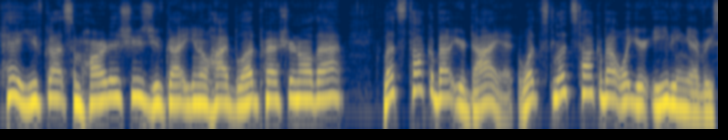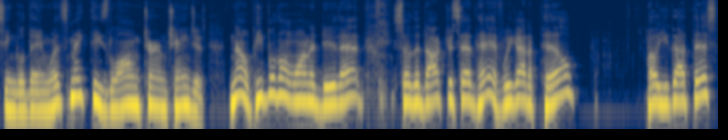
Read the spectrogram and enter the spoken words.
hey, you've got some heart issues, you've got, you know, high blood pressure and all that. Let's talk about your diet. Let's let's talk about what you're eating every single day and let's make these long-term changes. No, people don't want to do that. So the doctor said, "Hey, if we got a pill, oh you got this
